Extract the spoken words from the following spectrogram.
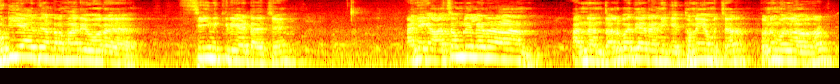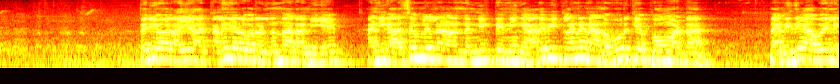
முடியாதுன்ற மாதிரி ஒரு சீன் கிரியேட் ஆச்சு. அன்னைக்கு அசம்பிளில நான் அண்ணன் தளபதியார் அன்னைக்கு துணை அமைச்சர் துணை முதல்வர் பெரியவர் ஐயா கலைஞர் அவர்கள் இருந்தார் அன்னைக்கு. அன்னைக்கு அசம்பிளியில் நான் இன்னைக்கு நீங்க அறிவிக்கலன்னு நான் ஊருக்கே போக மாட்டேன். நான் இதே அவையில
